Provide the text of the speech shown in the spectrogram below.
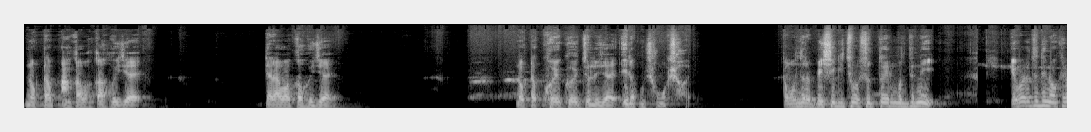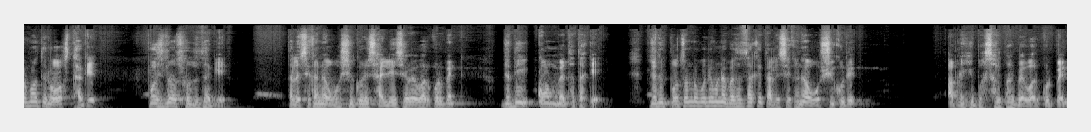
নখটা আঁকা বাঁকা হয়ে যায়, টেরা বাঁকা হয়ে যায় নখটা ক্ষয়ে ক্ষয়ে চলে যায়, এরকম সমস্যা হয়। তো বন্ধুরা, বেশি কিছু ওষুধ তো এর মধ্যে নেই। এবারে যদি নখের মধ্যে রস থাকে, পুষ রস হতে থাকে, তাহলে সেখানে অবশ্যই করে সাইলিয়াসে ব্যবহার করবেন। যদি কম ব্যথা থাকে, যদি প্রচণ্ড পরিমাণে ব্যথা থাকে, তাহলে সেখানে অবশ্যই করে আপনি হিপা সালফার ব্যবহার করবেন।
